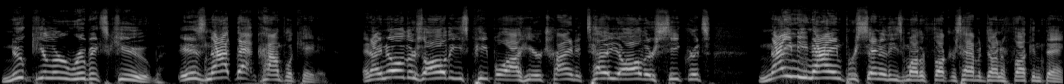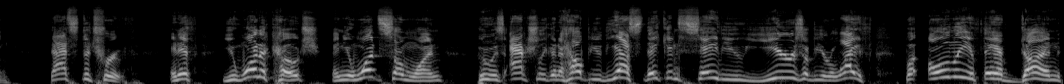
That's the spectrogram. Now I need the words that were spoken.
nuclear Rubik's Cube. It is not that complicated. And I know there's all these people out here trying to tell you all their secrets. 99% of these motherfuckers haven't done a fucking thing. That's the truth. And if you want a coach and you want someone who is actually going to help you, yes, they can save you years of your life, but only if they have done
